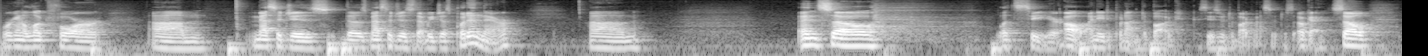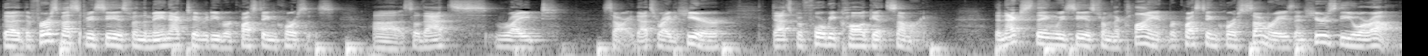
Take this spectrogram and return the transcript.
We're going to look for um, messages, those messages that we just put in there. Um, and so let's see here. Oh, I need to put on debug because these are debug messages. Okay, so the, the first message we see is from the main activity requesting courses. Uh, so that's right, sorry, that's right here. That's before we call get summary. The next thing we see is from the client requesting course summaries, and here's the URL.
